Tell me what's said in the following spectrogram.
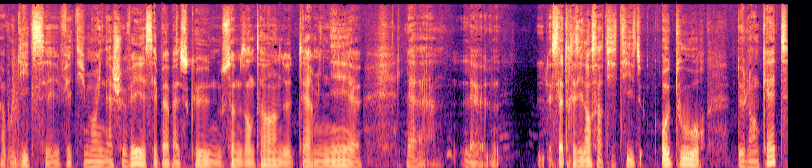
On vous dit que c'est effectivement inachevé, et c'est pas parce que nous sommes en train de terminer cette résidence artistique autour de l'enquête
